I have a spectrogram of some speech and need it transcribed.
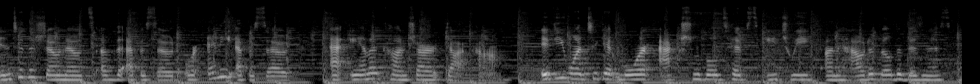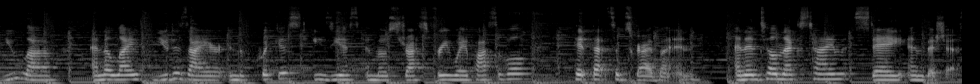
into the show notes of the episode or any episode at annaconchar.com. If you want to get more actionable tips each week on how to build a business you love and a life you desire in the quickest, easiest, and most stress free way possible, hit that subscribe button. And until next time, stay ambitious.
